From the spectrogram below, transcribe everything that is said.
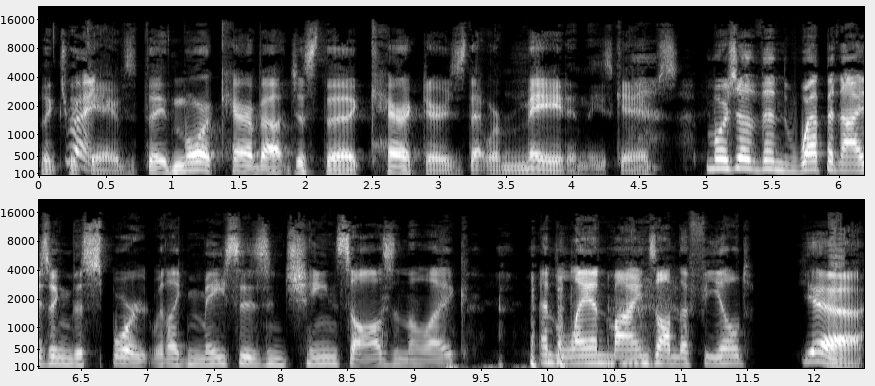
Like the Right. games, they more care about just the characters that were made in these games. More so than weaponizing the sport with like maces and chainsaws and the like, and landmines on the field. Yeah,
